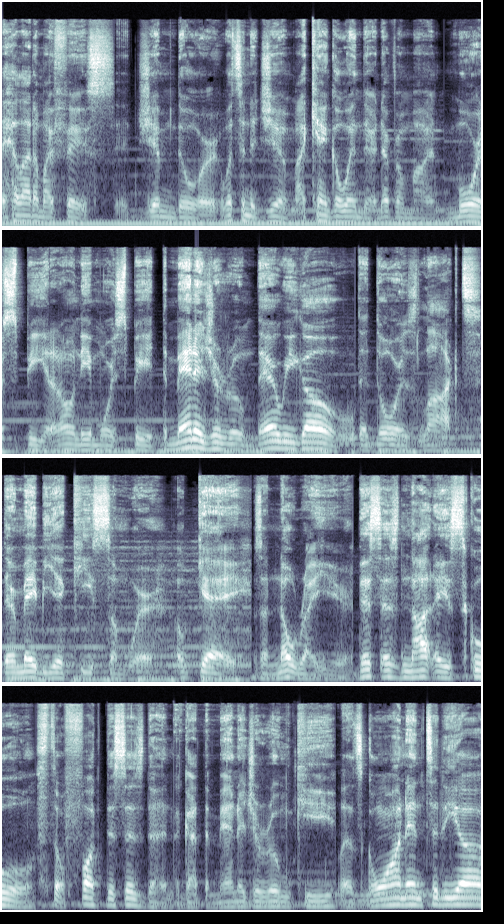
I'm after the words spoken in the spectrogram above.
the hell out of my face. Gym door. What's in the gym? I can't go in there. Never mind. More speed. I don't need more speed. The manager room. There we go. The door is locked. There may be a key somewhere. Okay. There's a note right here. This is not a school. the fuck this is then? I got the manager room key. Let's go on into the uh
